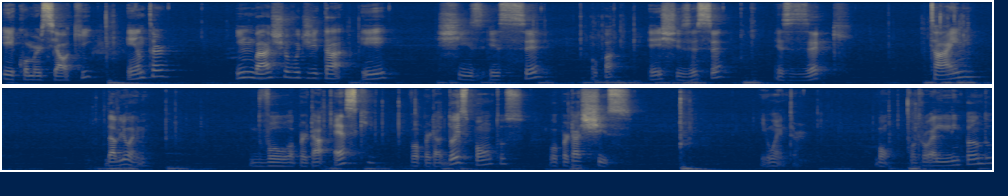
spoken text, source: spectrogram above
E comercial aqui, Enter. E embaixo eu vou digitar E xec, opa, exec, exec, tiny, wm. Vou apertar ESC, vou apertar dois pontos, vou apertar X e o Enter. Bom, Ctrl L limpando.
